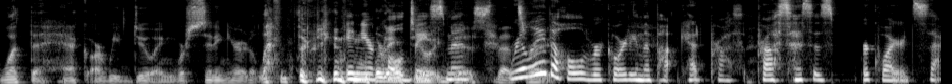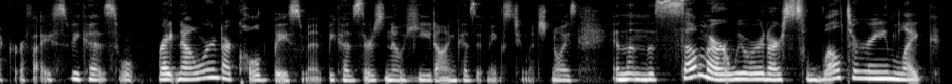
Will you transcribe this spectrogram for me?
what the heck are we doing? We're sitting here at 11:30 in, In the your cold basement. really, right. the whole recording the podcast process has required sacrifice because right now we're in our cold basement because there's no heat on because it makes too much noise. And then the summer we were in our sweltering like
